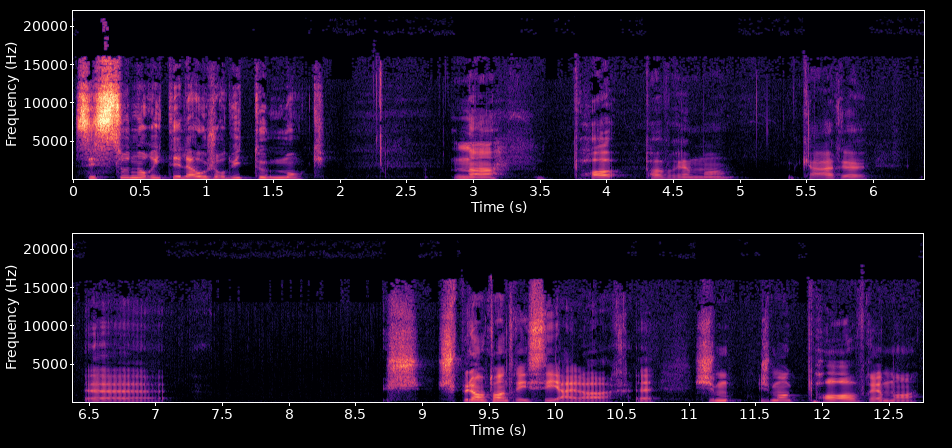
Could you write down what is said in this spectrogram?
ces sonorités-là aujourd'hui te manquent? Non, pas vraiment, car je, peux l'entendre ici, alors euh, je, je manque pas vraiment.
